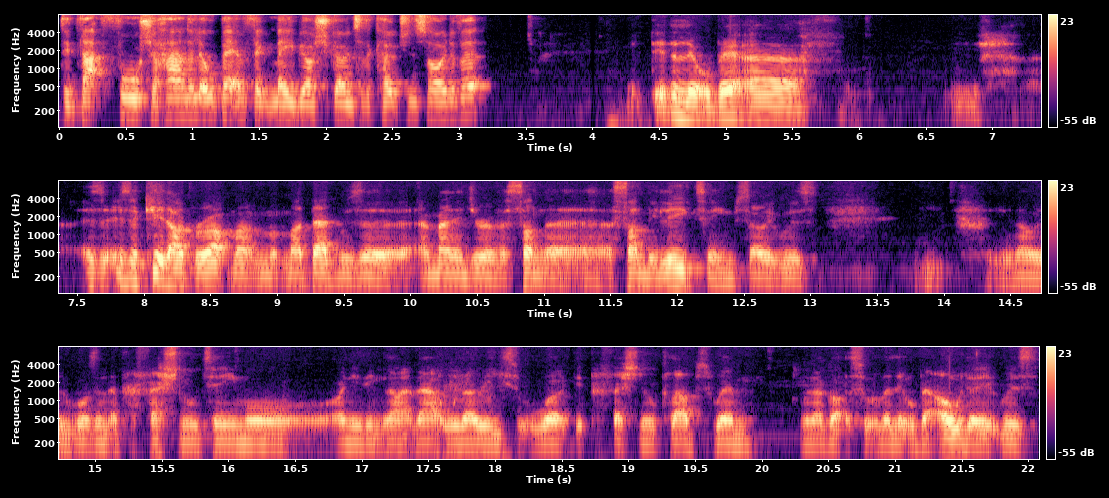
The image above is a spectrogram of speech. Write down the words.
did that force your hand a little bit and think maybe I should go into the coaching side of it? It did a little bit. Uh, as, as a kid, I grew up. My, my dad was a, a manager of a, sun, a Sunday league team, so it was you know, it wasn't a professional team or, or anything like that. Although he sort of worked at professional clubs when when I got sort of a little bit older, it was.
